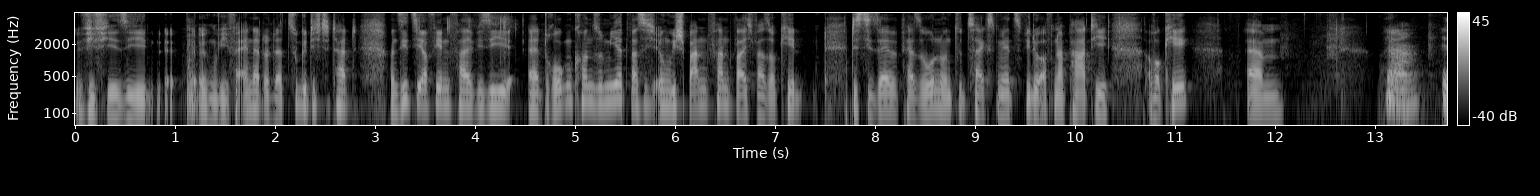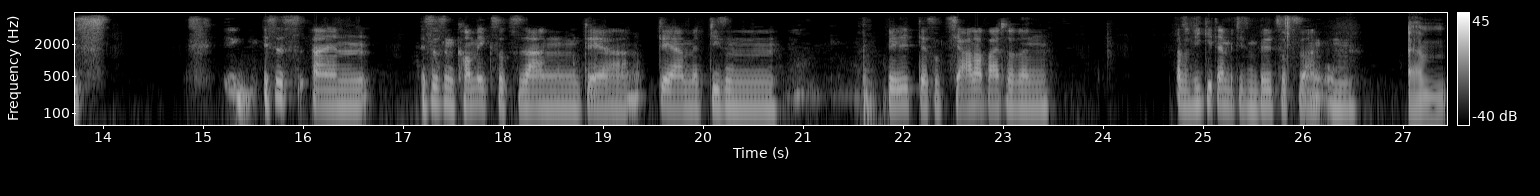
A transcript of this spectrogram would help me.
wie viel sie äh, irgendwie verändert oder zugedichtet hat. Man sieht sie auf jeden Fall, wie sie äh, Drogen konsumiert, was ich irgendwie spannend fand, weil ich war so, okay, das ist dieselbe Person und du zeigst mir jetzt, wie du auf einer Party, aber okay. Ähm, ja. ja, ist, ist es ein, ist es ein Comic sozusagen, der, der mit diesem Bild der Sozialarbeiterin also wie geht er mit diesem Bild sozusagen um? Ähm,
